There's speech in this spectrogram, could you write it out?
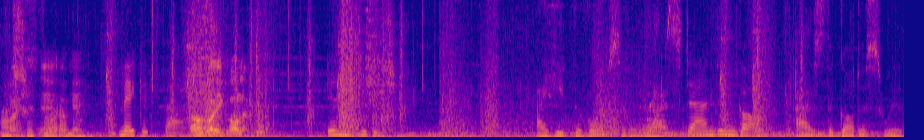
Points, yeah, Ashatoraman. okay. Make it fast. Oh boy, call him. In position. I heed the voice of Elune. Standing guard. As the goddess wills.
